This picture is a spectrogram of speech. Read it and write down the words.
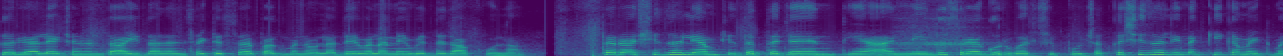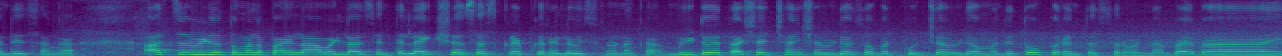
घरी आल्याच्यानंतर आई दादांसाठी स्वयंपाक बनवला देवाला नैवेद्य दाखवला. तर अशी झाली आमची दत्त जयंती आणि दुसऱ्या गुरुवारची पूजा. कशी झाली नक्की कमेंटमध्ये सांगा. आजचा व्हिडिओ तुम्हाला पाहायला आवडला असेल तर लाईक शेअर सबस्क्राईब करायला विसरू नका. भेटूयात अशा छानशा व्हिडिओसोबत पुढच्या व्हिडिओमध्ये. तोपर्यंत सर्वांना बाय बाय.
